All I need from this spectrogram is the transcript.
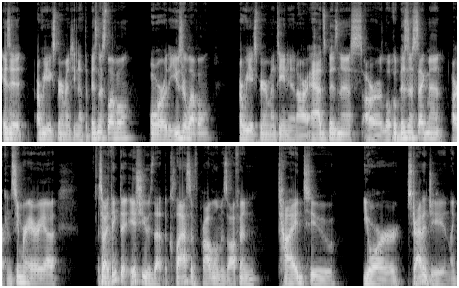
Is it are we experimenting at the business level or the user level? Are we experimenting in our ads business, our local business segment, our consumer area? So I think the issue is that the class of problem is often tied to your strategy and like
